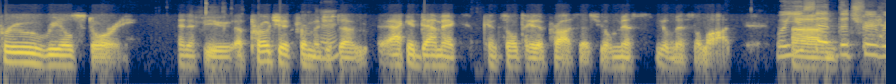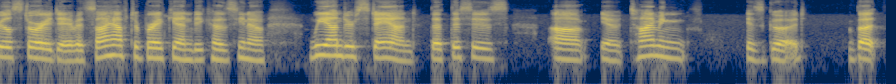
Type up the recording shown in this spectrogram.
true, real story. And if you approach it from okay. a, just a academic consultative process, you'll miss you'll miss a lot. Well, you um, said the true, real story, David. So I have to break in because you know we understand that this is uh, you know timing is good, but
